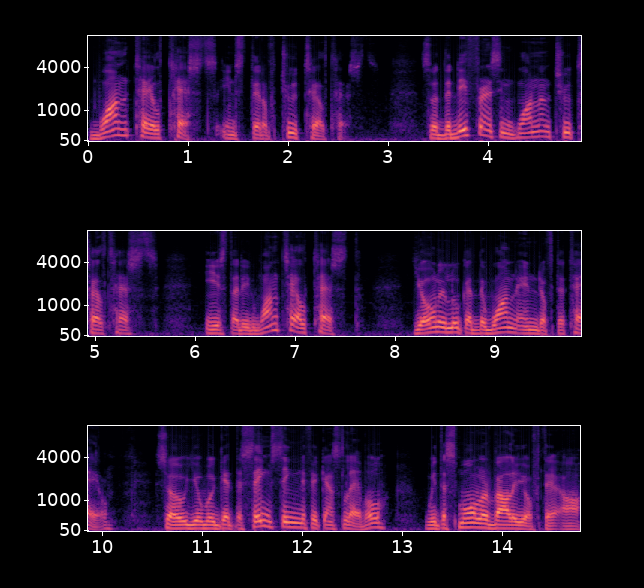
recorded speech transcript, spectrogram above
one-tail tests instead of two-tail tests. So the difference in one and two-tail tests is that in one-tail test you only look at the one end of the tail so you will get the same significance level with a smaller value of the, uh,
